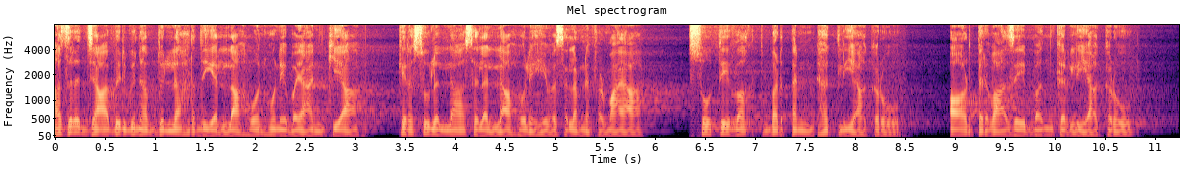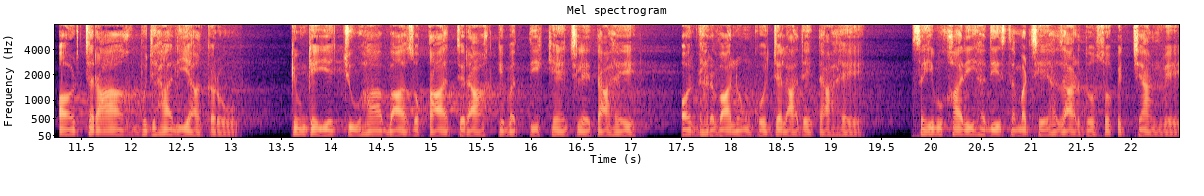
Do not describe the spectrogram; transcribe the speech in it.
حضرت جابر بن عبداللہ رضی اللہ عنہ نے بیان کیا کہ رسول اللہ صلی اللہ علیہ وسلم نے فرمایا، سوتے وقت برتن ڈھک لیا کرو اور دروازے بند کر لیا کرو اور چراغ بجھا لیا کرو، کیونکہ یہ چوہا بعض اوقات چراغ کی بتی کھینچ لیتا ہے اور گھر والوں کو جلا دیتا ہے۔ صحیح بخاری حدیث نمبر 6295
